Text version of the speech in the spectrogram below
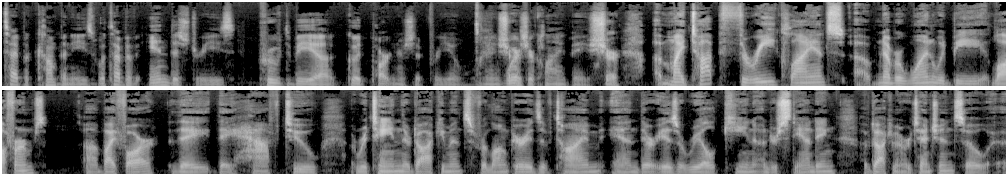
type of companies, what type of industries prove to be a good partnership for you? I mean, Sure. where's your client base? Sure. Uh, my top three clients, uh, number one would be law firms. Uh, by far, they they have to retain their documents for long periods of time, and there is a real keen understanding of document retention. So, uh,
